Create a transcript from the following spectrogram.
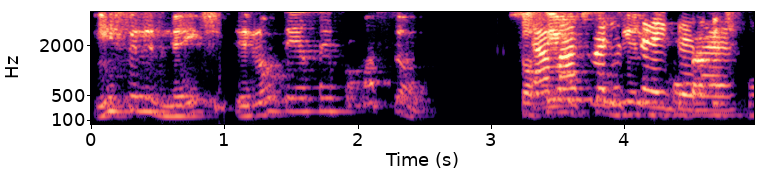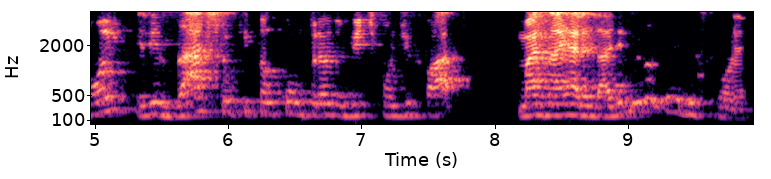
infelizmente, ele não tem essa informação. Só é tem a opçãozinha de, de comprar né? Bitcoin, eles acham que estão comprando Bitcoin de fato, mas na realidade eles não têm Bitcoin.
